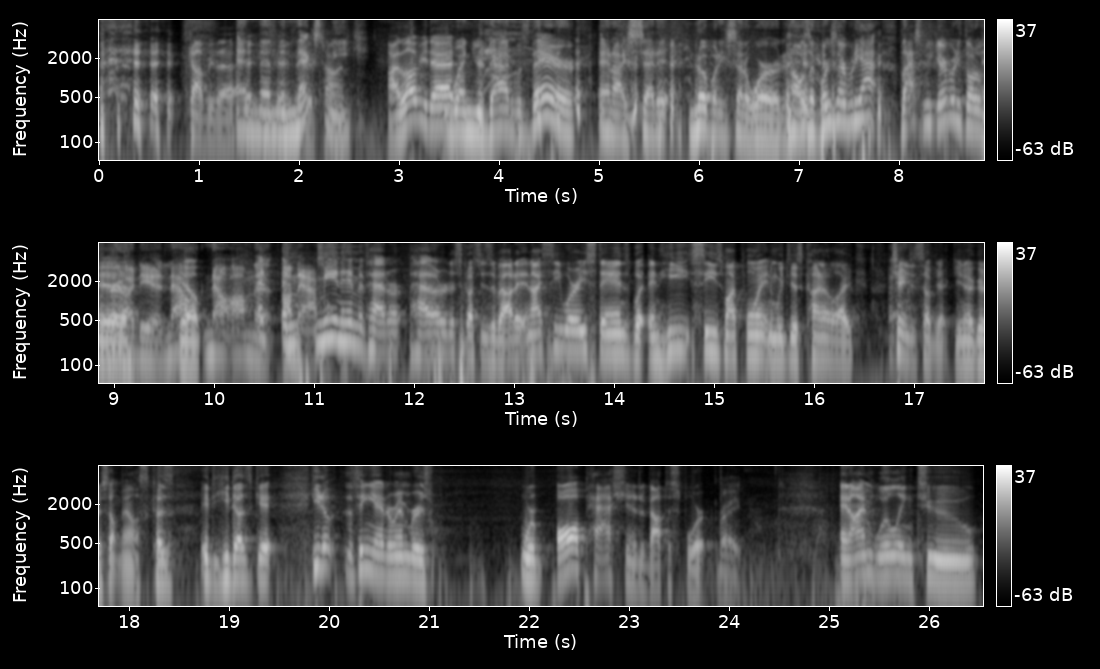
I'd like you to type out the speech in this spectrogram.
copy that. and you then the chose a good next week, I love you, Dad. when your dad was there and I said it, nobody said a word, and I was like, "Where's everybody at?" Last week, everybody thought it was a great idea. Now, Yep. now I'm the and, I'm and the asshole. me and him have had our, had our discussions about it, and I see where he stands, but and he sees my point, and we just kind of like change the subject, you know, go to something else because he does get, you know, the thing you got to remember is we're all passionate about the sport, right? and I'm willing to.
